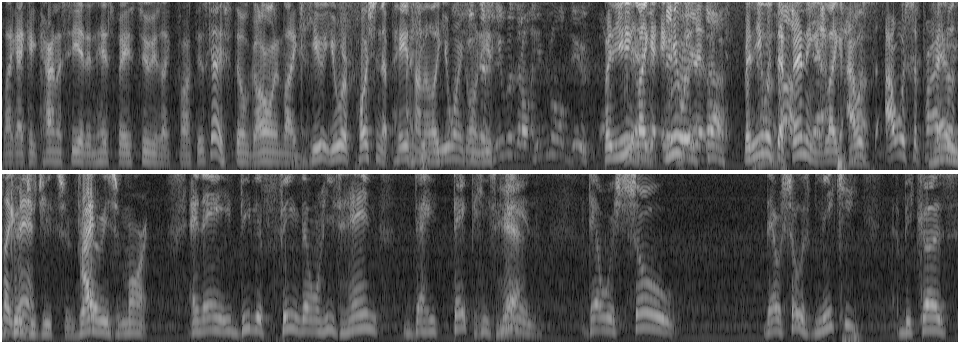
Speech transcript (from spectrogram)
like I could kind of see it in his face too. He's like, "Fuck, this guy's still going." Like he, you were pushing the pace I on it, like he- you weren't going he's, a, easy. he was an old, he's an old dude. though. But he, Yeah, like he was, years old. but he was defending yeah. it. Like I was, I was surprised. very I was like, good man, jiu-jitsu, very smart. And then he did the thing that on his hand that he taped his Yeah. hand. They were so, they were so sneaky, because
